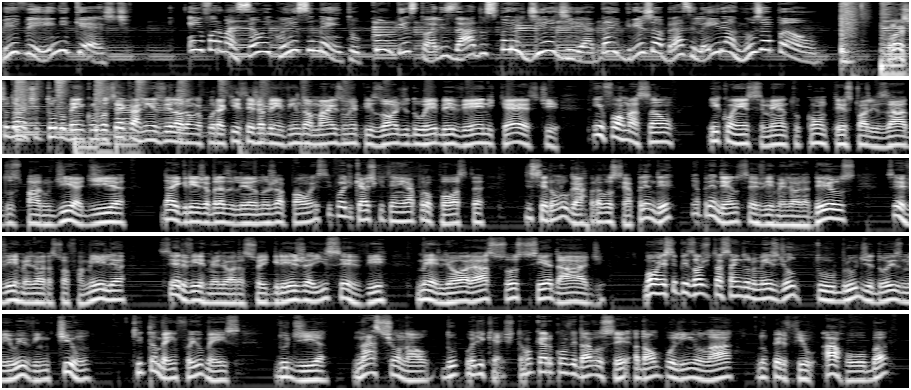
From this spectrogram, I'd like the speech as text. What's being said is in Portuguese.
EBVNcast. Informação e conhecimento contextualizados para o dia a dia da Igreja Brasileira no Japão. Olá, estudante, tudo bem com você? Carlinhos Vilaronga por aqui. Seja bem-vindo a mais um episódio do EBVNcast. Informação e conhecimento contextualizados para o dia a dia da Igreja Brasileira no Japão. Esse podcast que tem a proposta de ser um lugar para você aprender e aprendendo servir melhor a Deus, servir melhor a sua família, servir melhor a sua igreja e servir melhor a sociedade. Bom, esse episódio está saindo no mês de outubro de 2021, que também foi o mês do Dia Nacional do Podcast. Então eu quero convidar você a dar um pulinho lá no perfil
